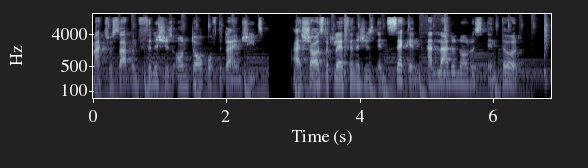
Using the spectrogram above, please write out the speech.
Max Verstappen finishes on top of the timesheets as Charles Leclerc finishes in second and Lando Norris in third.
